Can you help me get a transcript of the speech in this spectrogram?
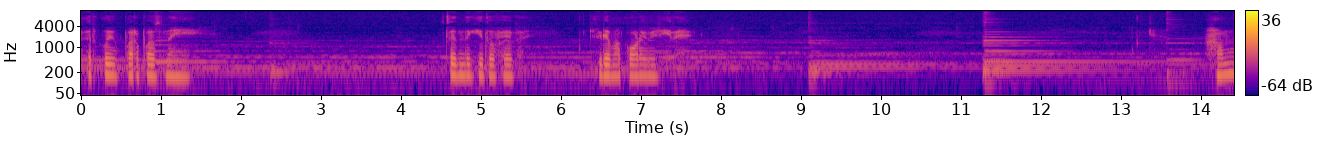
अगर कोई पर्पस नहीं, ज़िंदगी तो फिर कीड़े मकोड़े भी जी रहे। हम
